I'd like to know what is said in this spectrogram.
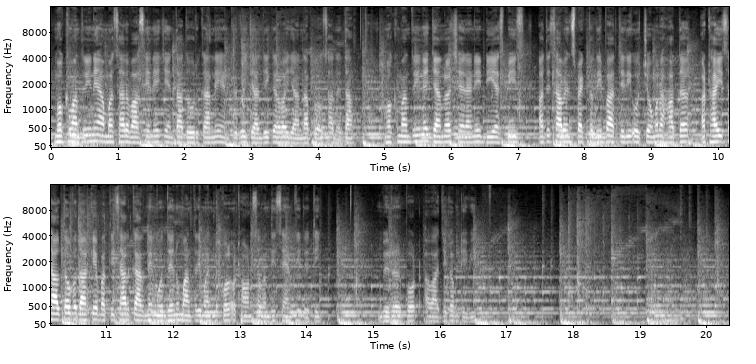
ਮੁੱਖ ਮੰਤਰੀ ਨੇ ਅੰਮ੍ਰਿਤਸਰ ਵਾਸੀਆਂ ਦੀ ਚਿੰਤਾ ਦੂਰ ਕਰਨ ਲਈ ਇੰਟਰਵਿਊ ਜਲਦੀ ਕਰਵਾਈ ਜਾਣ ਦਾ ਭਰੋਸਾ ਦਿੱਤਾ। ਮੁੱਖ ਮੰਤਰੀ ਨੇ ਜਨਰਲ ਸ਼ਹਿਰਾਨੀ ਡੀਐਸਪੀਸ ਅਤੇ ਸਬ ਇੰਸਪੈਕਟਰ ਦੀ ਭਰਤੀ ਦੀ ਉੱਚ ਉਮਰ ਹੱਦ 28 ਸਾਲ ਤੋਂ ਵਧਾ ਕੇ 32 ਸਾਲ ਕਰਨ ਦੇ ਮੁੱਦੇ ਨੂੰ ਮੰਤਰੀ ਮੰਡਲ ਕੋਲ ਉਠਾਉਣ ਸੰਬੰਧੀ ਸਹਿਮਤੀ ਦਿੱਤੀ। Bureau report, Awazi Kaum TV.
